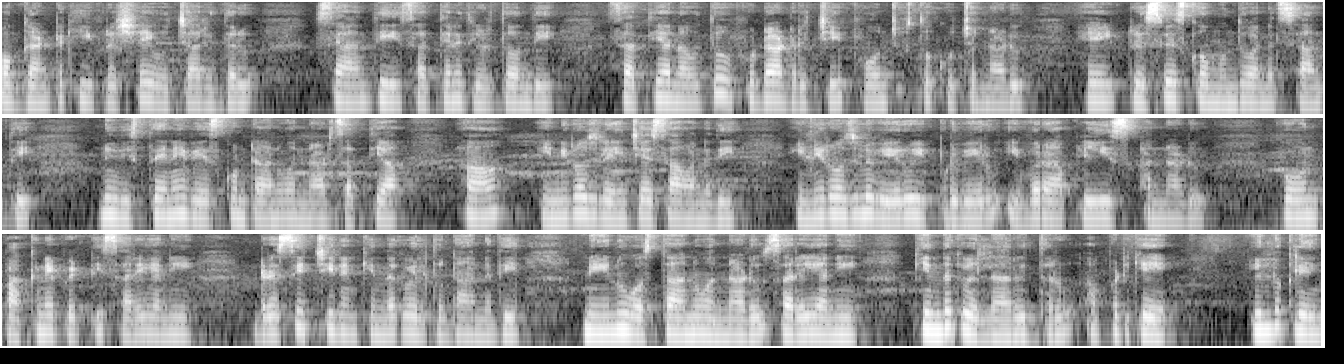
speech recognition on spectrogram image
ఒక గంటకి ఫ్రెష్ అయి వచ్చారిద్దరు. శాంతి సత్యని తిడుతోంది. సత్య నవ్వుతూ ఫుడ్ ఆర్డర్ ఇచ్చి ఫోన్ చూస్తూ కూర్చున్నాడు. ఏ డ్రెస్ వేసుకో ముందు అన్నది శాంతి. నువ్వు ఇస్తేనే వేసుకుంటాను అన్నాడు సత్య. ఎన్ని ఇన్ని రోజులు ఏం చేశావన్నది ఇన్ని రోజులు వేరు ఇప్పుడు వేరు ఇవ్వరా ప్లీజ్ అన్నాడు. ఫోన్ పక్కనే పెట్టి సరే అని డ్రెస్ ఇచ్చి నేను కిందకు వెళ్తున్నా అన్నది. నేను వస్తాను అన్నాడు. సరే అని కిందకి వెళ్ళారు ఇద్దరు. అప్పటికే ఇల్లు క్లీన్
